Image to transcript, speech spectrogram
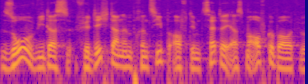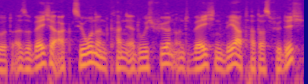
so wie das für dich dann im Prinzip auf dem Zettel erstmal aufgebaut wird, also welche Aktionen kann er durchführen und welchen Wert hat das für dich,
